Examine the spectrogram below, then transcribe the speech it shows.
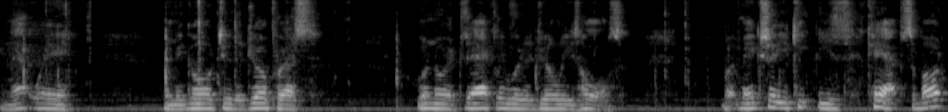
And that way, when we go to the drill press, we'll know exactly where to drill these holes. But make sure you keep these caps about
